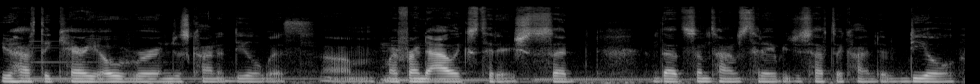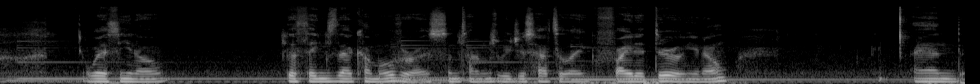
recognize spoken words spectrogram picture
you have to carry over and just kind of deal with. Um, my friend Alex today said that sometimes today we just have to kind of deal with, you know, the things that come over us. Sometimes we just have to like fight it through, you know? And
